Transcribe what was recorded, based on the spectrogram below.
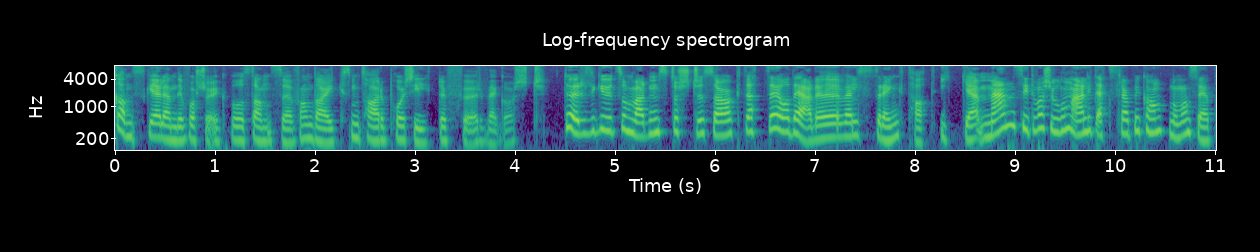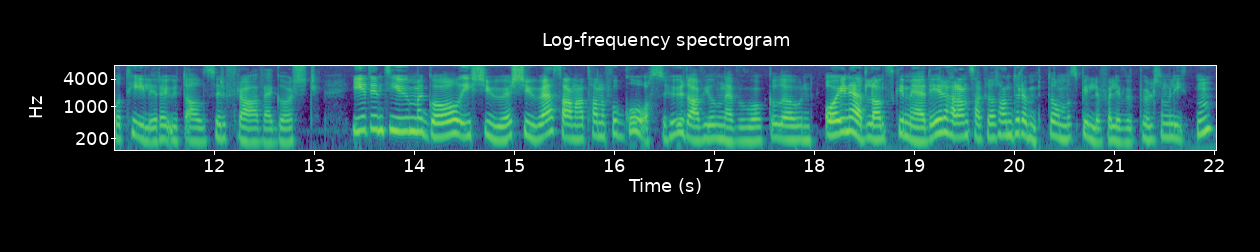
ganske elendig forsøk på å stanse van Dijk, som tar på skiltet før Weghorst. Det høres ikke ut som verdens største sak, dette, og det er det vel strengt tatt ikke. Men situasjonen er litt ekstra pikant når man ser på tidligere uttalelser fra Weghorst. I et intervju med Goal i 2020 sa han at han får gåsehud av You'll Never Walk Alone. Og i nederlandske medier har han sagt at han drømte om å spille for Liverpool som liten,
